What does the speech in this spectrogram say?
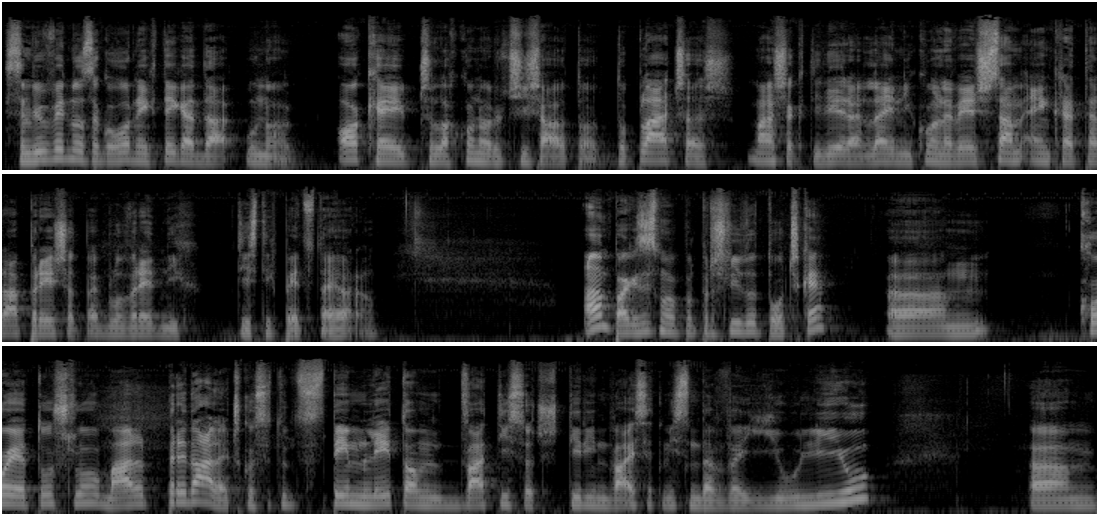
Sem bil vedno zagovornik tega, da uno, ok, če lahko naročiš avto, doplačaš, imaš aktiviran, le nikoli ne veš, sam enkrat te rab rešiti, pa je bilo vrednih tistih 500 evrov. Ampak zdaj smo pa prišli do točke, um, ko je to šlo mal predaleč, ko se tudi s tem letom 2024, mislim, da v juliju, um,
